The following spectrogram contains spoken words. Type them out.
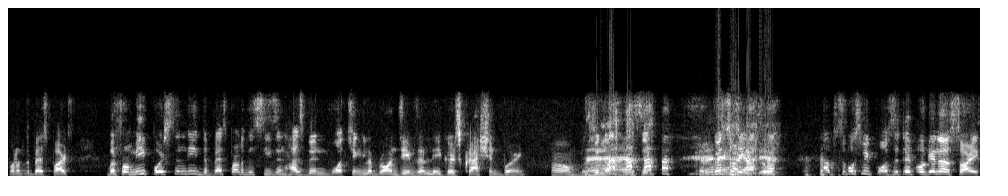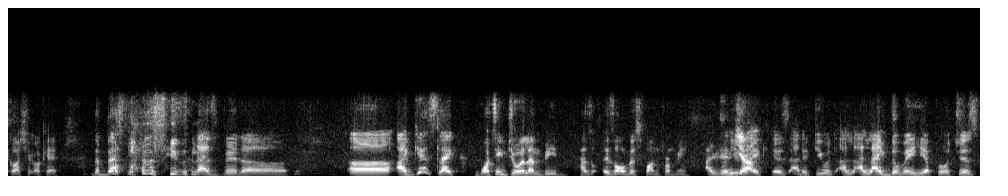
one of the best parts. But for me personally, the best part of the season has been watching LeBron James and Lakers crash and burn. Oh It's been man! amazing. Karan, Wait, I sorry, I'm supposed, I'm supposed to be positive. Okay, no, sorry, Kaushik. Okay, the best part of the season has been, uh, uh, I guess, like watching Joel Embiid has is always fun for me. I really Yeah. like his attitude. I, I like the way he approaches.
